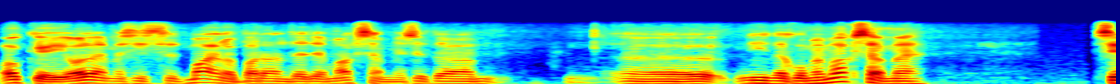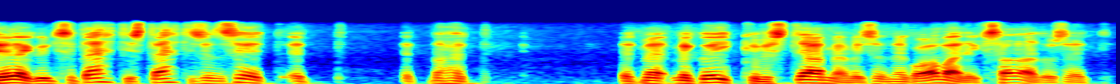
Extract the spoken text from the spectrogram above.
okei okay,, oleme siis maailmaparandajad ja maksame seda äh, nii, nagu me maksame. see ei olegi üldse tähtis, tähtis on see, et, et, et noh, et, et me, me kõik vist teame või see on nagu avalik saladus, et,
